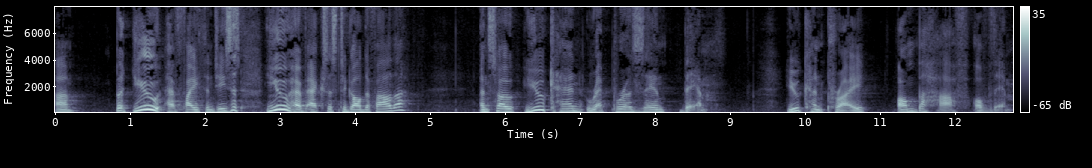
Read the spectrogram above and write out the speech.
Um, but you have faith in Jesus, you have access to God the Father, and so you can represent them. You can pray on behalf of them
